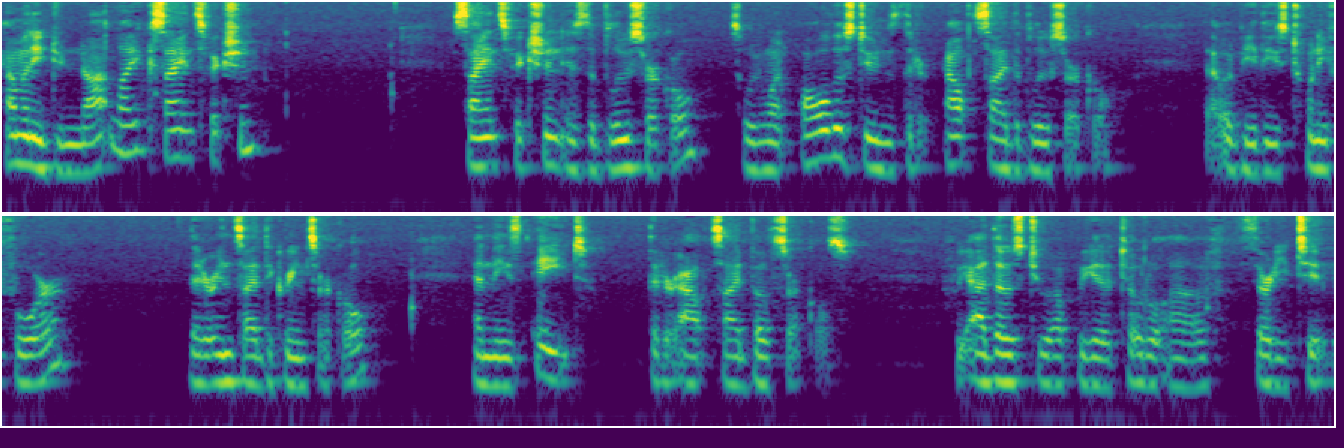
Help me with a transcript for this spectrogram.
How many do not like science fiction? Science fiction is the blue circle, so we want all the students that are outside the blue circle. That would be these 24 that are inside the green circle, and these 8 that are outside both circles. If we add those two up, we get a total of 32.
